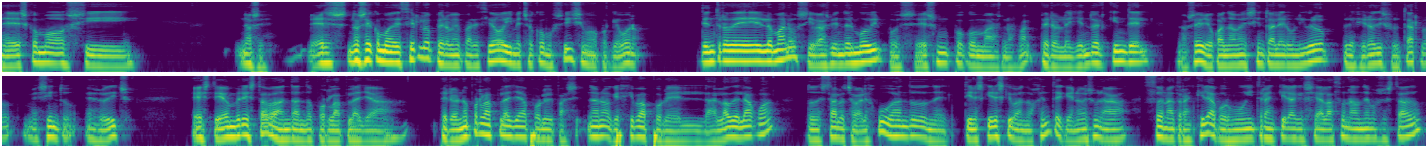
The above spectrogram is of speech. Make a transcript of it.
es como si... No sé, es, no sé cómo decirlo, pero me pareció y me chocó muchísimo, porque bueno, dentro de lo malo, si vas viendo el móvil, pues es un poco más normal, pero leyendo el Kindle, no sé, yo cuando me siento a leer un libro, prefiero disfrutarlo, me siento, eso he dicho. Este hombre estaba andando por la playa pero no por la playa, por el pasillo. No, no, que iba por el al lado del agua, donde están los chavales jugando, donde tienes que ir esquivando a gente, que no es una zona tranquila, por muy tranquila que sea la zona donde hemos estado,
